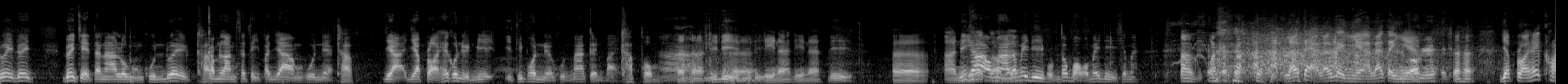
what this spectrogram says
ด้วยด้วยด้วยเจตนารมณ์ของคุณด้วยครับ กำลังสติปัญญาของคุณเนี่ย ครับ อย่าอย่าปล่อยให้คนอื่นมีอิทธิพลเหนือคุณมากเกินไปครับผมอ่านี่ดีนี่ดีดีนะดีนะดี เอออันนี่นี้ถ้าเอาก็มาต่แล้วไม่ดีผมต้องบอกว่าไม่ดีใช่ไหม อะ แล้วแต่แล้วแต่เงียแล้วแต่เงียโอเค นะฮะอย่าปล่อยให้ใคร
